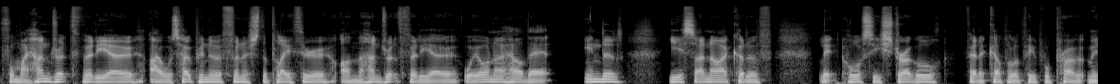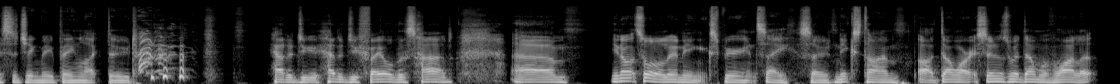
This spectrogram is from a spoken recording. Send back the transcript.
for my 100th video, I was hoping to finish the playthrough on the 100th video. We all know how that ended. Yes, I know I could have let Horsey struggle. I've had a couple of people private messaging me being like, dude, how did you how did you fail this hard? Um, you know, it's all a learning experience, eh? So next time, oh, don't worry. As soon as we're done with Violet,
